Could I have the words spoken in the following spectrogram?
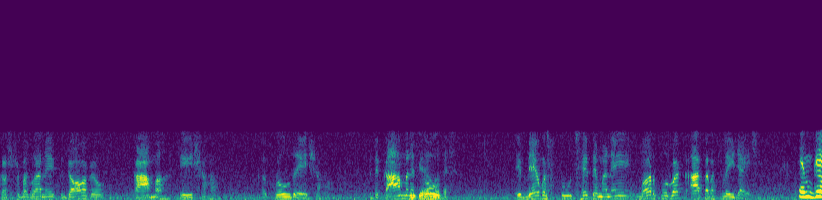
કૃષ્ણ ભગવાને જવાબ આપ્યો કામ એશ ક્રોધ એશ એટલે કામ અને ક્રોધ એ બે વસ્તુ છે તે મને બળપૂર્વક આ તરફ લઈ જાય છે. એમ કે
